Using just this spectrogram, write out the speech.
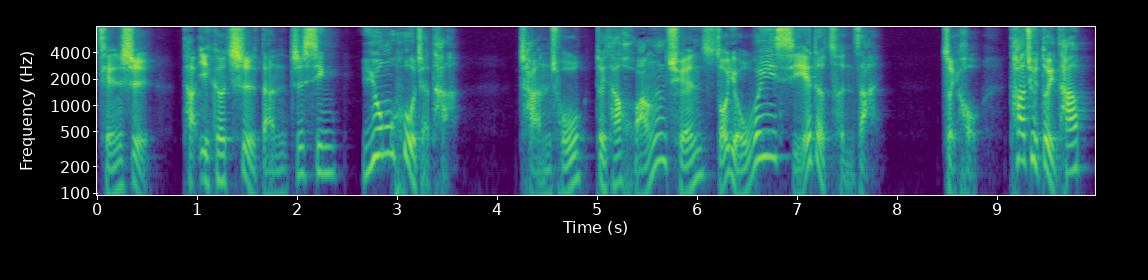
前世他一颗赤胆之心拥护着他。铲除对他皇权所有威胁的存在，最后他却对他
